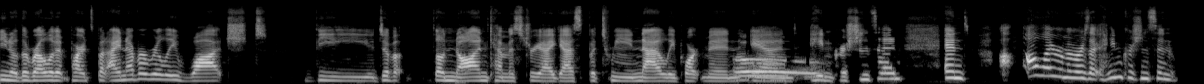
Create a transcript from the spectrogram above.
you know the relevant parts but i never really watched the the non chemistry, I guess, between Natalie Portman oh. and Hayden Christensen. And all I remember is that Hayden Christensen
